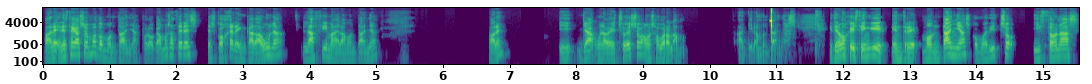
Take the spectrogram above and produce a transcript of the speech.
¿Vale? En este caso vemos dos montañas. Por lo que vamos a hacer es escoger en cada una la cima de la montaña. ¿Vale? Y ya una vez hecho eso, vamos a borrar aquí las montañas. Y tenemos que distinguir entre montañas, como he dicho, y zonas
